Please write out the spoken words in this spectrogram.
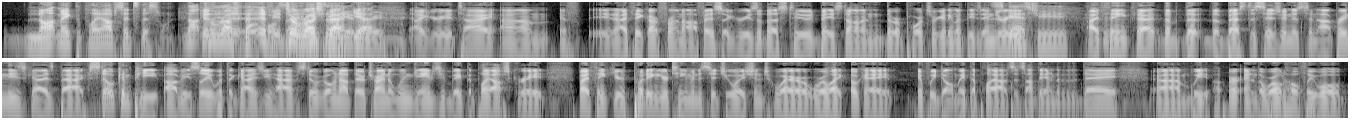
not make the playoffs, it's this one. Not to rush back, If, we'll to say, rush back, yeah. I agree with Ty. Um, if and I think our front office agrees with us too, based on the reports we're getting with these injuries. Sketchy. I think that the, the the best decision is to not bring these guys back. Still compete, obviously, with the guys you have. Still going out there trying to win games. You make the playoffs, great. But I think you're putting your team into situations where we're like, okay, if we don't make the playoffs, it's not the end of the day. Um, we or end of the world. Hopefully, we'll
